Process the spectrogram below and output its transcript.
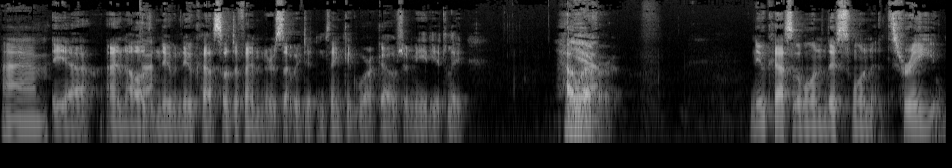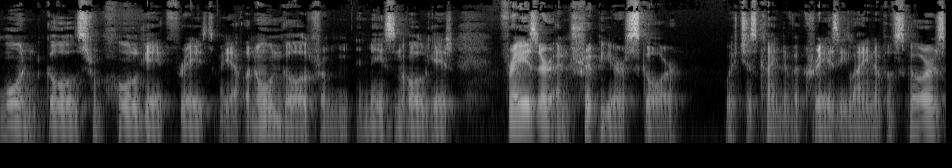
Um, yeah, and all that, the new Newcastle defenders that we didn't think it would work out immediately. However, yeah. Newcastle won this one 3 1 goals from Holgate, Fraser, yeah, an own goal from Mason Holgate, Fraser and Trippier score which is kind of a crazy lineup of scores.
